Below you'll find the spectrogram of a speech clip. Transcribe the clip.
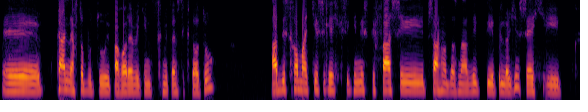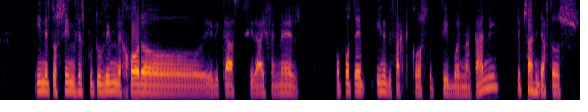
Ε, κάνει αυτό που του υπαγορεύει εκείνη τη στιγμή το ένστικτό του. Αντίστοιχα, ο Μακίση έχει ξεκινήσει τη φάση ψάχνοντας να δει τι επιλογές έχει. Είναι το σύνηθες που του δίνουν χώρο, ειδικά στη σειρά η Φενέρ. Οπότε είναι διστακτικός στο τι μπορεί να κάνει και ψάχνει και αυτός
